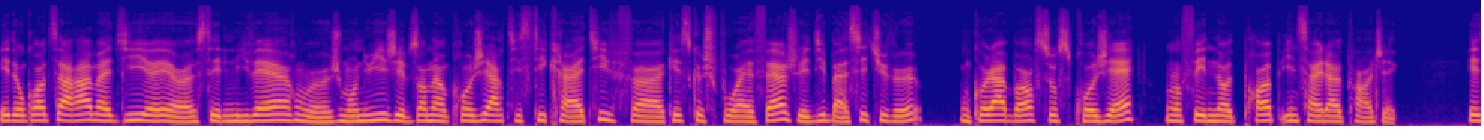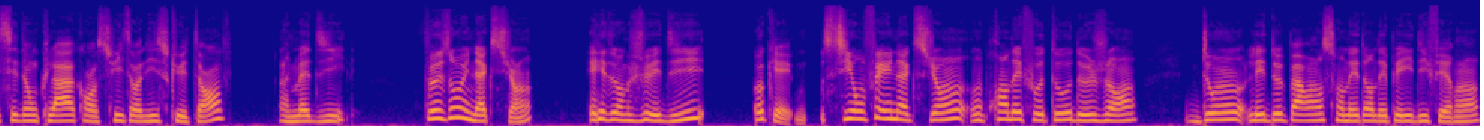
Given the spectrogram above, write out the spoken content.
Et donc quand Sarah m'a dit euh, c'est l'hiver, euh, je m'ennuie, j'ai besoin d'un projet artistique créatif, qu'est-ce que je pourrais faire Je lui ai dit bah si tu veux, on collabore sur ce projet, on fait notre propre Inside Out Project. Et c'est donc là qu'ensuite, en discutant, elle m'a dit faisons une action. Et donc, je lui ai dit OK, si on fait une action, on prend des photos de gens dont les deux parents sont nés dans des pays différents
